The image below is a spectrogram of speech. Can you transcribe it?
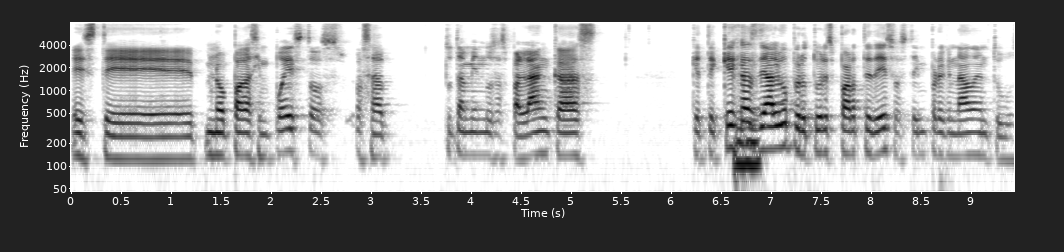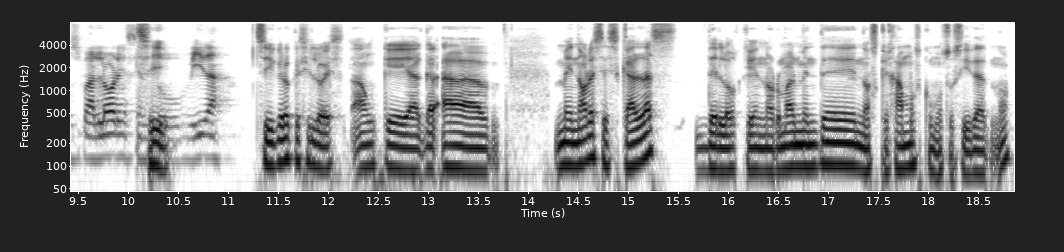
este, no pagas impuestos, o sea, tú también usas palancas, que te quejas de algo, pero tú eres parte de eso, está impregnado en tus valores, en tu vida. Sí, creo que sí lo es, aunque a, menores escalas de lo que normalmente nos quejamos como sociedad, ¿no?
